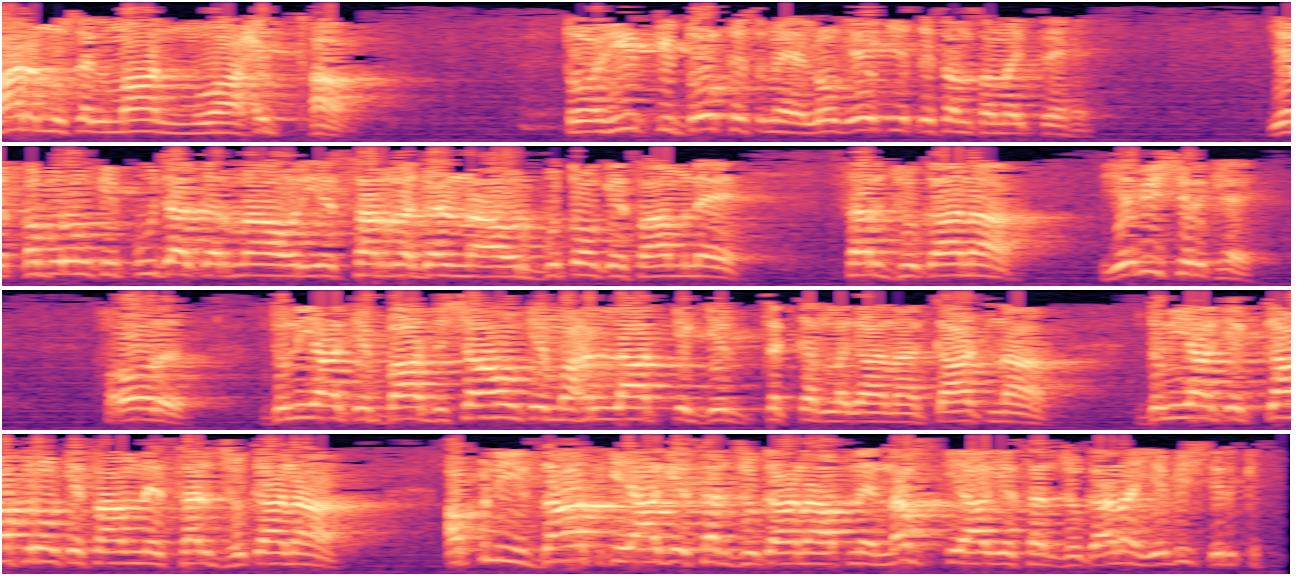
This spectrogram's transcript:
ہر مسلمان معاہد تھا۔ توحید کی دو قسمیں لوگ ایک ہی قسم سمجھتے ہیں۔ یہ قبروں کی پوجا کرنا اور یہ سر رگڑنا اور بتوں کے سامنے سر جھکانا، یہ بھی شرک ہے۔ اور دنیا کے بادشاہوں کے محلات کے گرد چکر لگانا، کاٹنا، دنیا کے کافروں کے سامنے سر جھکانا، اپنی ذات کے آگے سر جھکانا، اپنے نفس کے آگے سر جھکانا، یہ بھی شرک ہے۔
